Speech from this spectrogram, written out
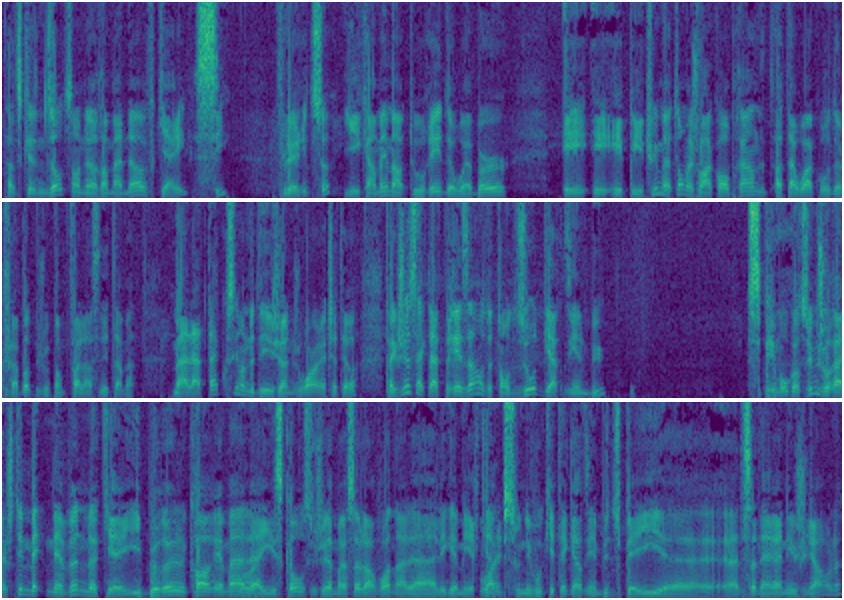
Tandis que nous autres, on a Romanov qui arrive, si, Fleury, tout ça, il est quand même entouré de Weber et, et, et Petrie. Mettons, mais je vais encore prendre Ottawa à cause de Chabot, puis je ne vais pas me faire lancer des tomates. Mais à l'attaque aussi, on a des jeunes joueurs, etc. Fait que juste avec la présence de ton duo de gardien de but, si Primo continue, je vais rajouter McNevin, là, qui il brûle carrément la East Coast. J'aimerais ça le revoir dans la Ligue américaine. Puis souvenez-vous qu'il était gardien de but du pays euh, à sa dernière année junior. Là.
